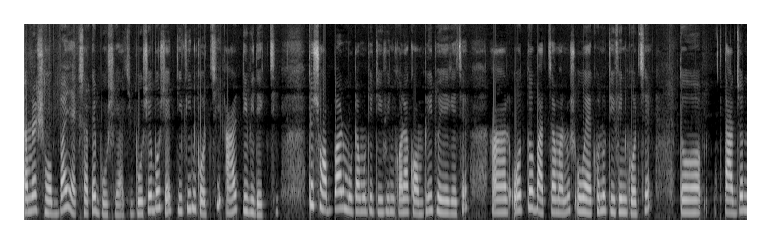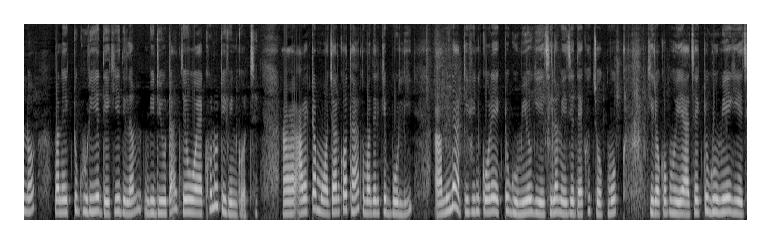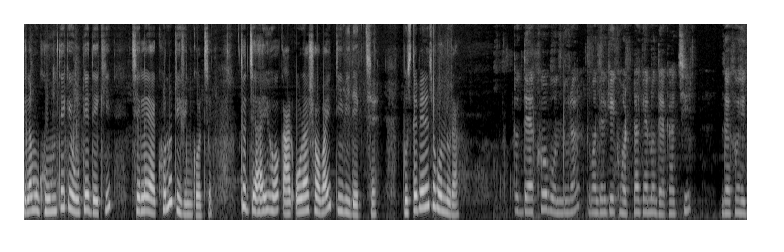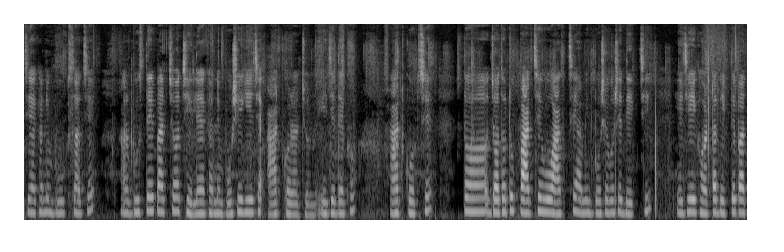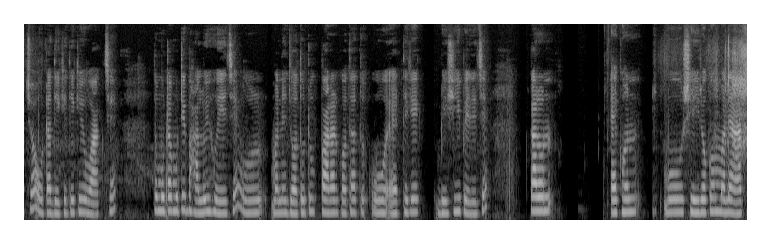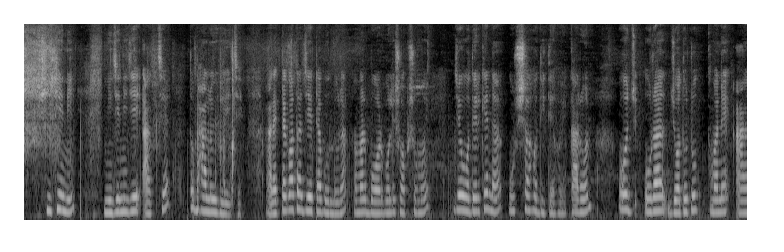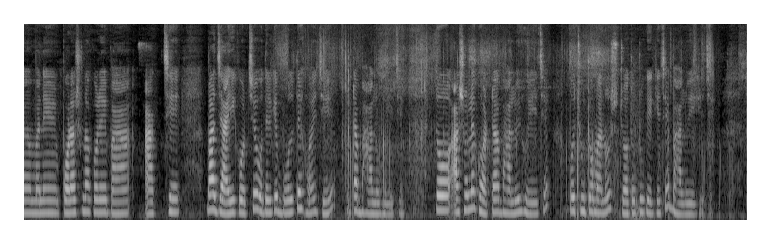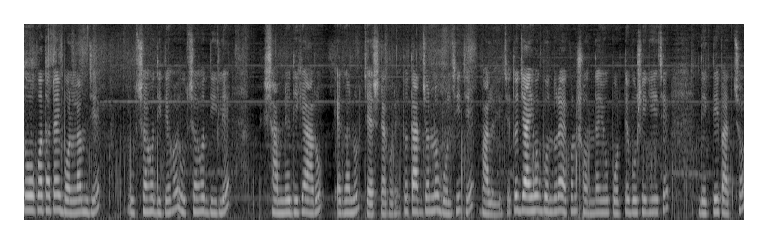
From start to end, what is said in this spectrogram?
আমরা সবাই একসাথে বসে আছি। বসে বসে টিফিন করছি আর টিভি দেখছি। তো সববার মোটামুটি টিফিন করা কমপ্লিট হয়ে গেছে। আর ও তো বাচ্চা মানুষ, ও এখনও টিফিন করছে। তো তার জন্য মানে একটু ঘুরিয়ে দেখিয়ে দিলাম ভিডিওটা যে ও এখনও টিফিন করছে। আর আরেকটা মজার কথা তোমাদেরকে বলি, আমি না টিফিন করে একটু ঘুমিয়েও গিয়েছিলাম। এই যে দেখো চোখ মুখ কীরকম হয়ে আছে, একটু ঘুমিয়ে গিয়েছিলাম। ঘুম থেকে উঠে দেখি ছেলে এখনও টিফিন করছে। তো যাই হোক, আর ওরা সবাই টিভি দেখছে। বুঝতে পেরেছ বন্ধুরা? তো দেখো বন্ধুরা, তোমাদেরকে ঘরটা কেন দেখাচ্ছি? দেখো এই যে এখানে বুকস আছে। আর বুঝতেই পারছ, ছেলে এখানে বসে গিয়েছে আর্ট করার জন্য। এই যে দেখো, আর্ট করছে। তো যতটুক পারছে ও আঁকছে, আমি বসে বসে দেখছি। এই যে এই ঘরটা দেখতে পাচ্ছ, ওটা দেখে দেখে ও আঁকছে। তো মোটামুটি ভালোই হয়েছে। ওর মানে যতটুক পারার কথা তো ও এর থেকে বেশিই পেরেছে। কারণ এখন ও সেই রকম মানে আর্ট শিখেনি। নিজে নিজে আঁকছে, তো ভালোই হয়েছে। আর একটা কথা যেটা বন্ধুরা, আমার বর বলে সব সময় যে ওদেরকে না উৎসাহ দিতে হয়। কারণ ও ওরা যতটুক মানে মানে পড়াশোনা করে বা আঁকছে বা যাই করছে, ওদেরকে বলতে হয় যে ওটা ভালো হয়েছে। তো আসলে ঘরটা ভালোই হয়েছে। ও ছোটো মানুষ, যতটুক এঁকেছে ভালোই এঁকেছে। তো ও কথাটাই বললাম যে উৎসাহ দিতে হয়, উৎসাহ দিলে সামনের দিকে আরও এগানোর চেষ্টা করে। তো তার জন্য বলছি যে ভালো হয়েছে। তো যাই হোক বন্ধুরা, এখন সন্ধ্যায় ও পড়তে বসে গিয়েছে, দেখতেই পাচ্ছ।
